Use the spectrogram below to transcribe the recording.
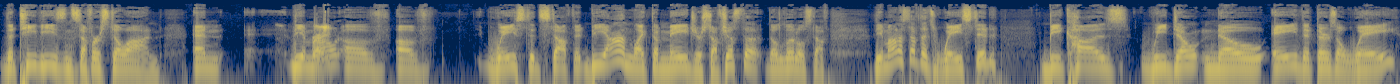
the TVs and stuff are still on. And the amount right. of, of wasted stuff that beyond like the major stuff, just the, the little stuff, the amount of stuff that's wasted because we don't know a that there's a way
